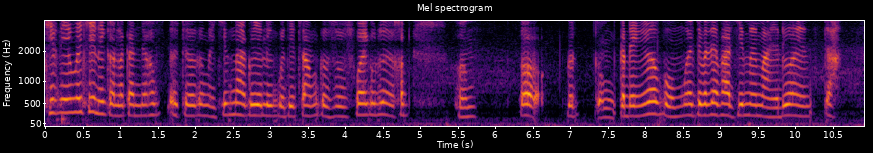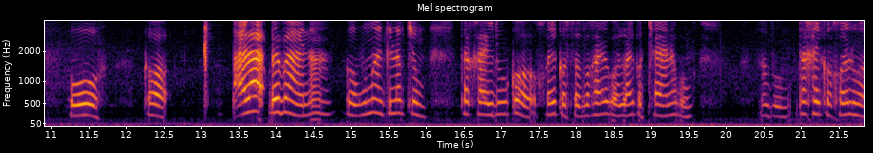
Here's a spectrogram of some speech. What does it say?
คลิปนี้ไม่ใช่ในก่อนละกันนะครับ เจอกันใหม่คลิปหน้าก็อย่าลืมกดติดตามกด subscribe ก็ด้วยครับผมก็กดกระเด้งเออผมเมื่อจะไม่ได้พาคลิปใหม่ๆด้วยจ้ะโอ้ก็ไปละบ๊ายบายนะขอบคุณมากที่รับชม ถ้าใครดูก็ขอให้กด subscribe กดไลค์กดแชร์นะผมครับผม ถ้าใครกดขอให้หล่อ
